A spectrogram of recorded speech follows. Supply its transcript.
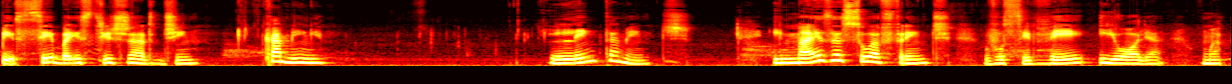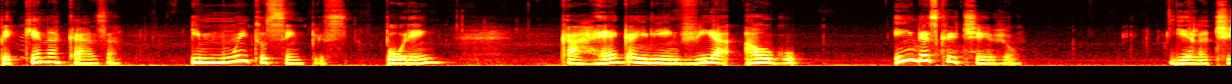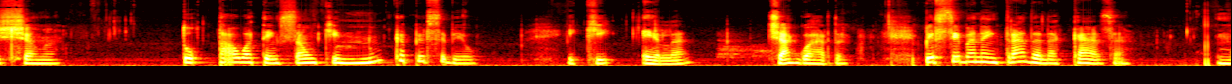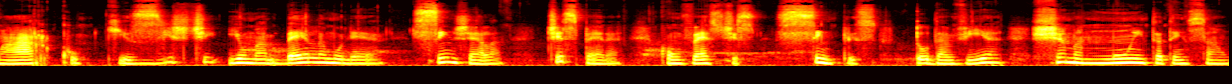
perceba este jardim, caminhe lentamente e mais à sua frente você vê e olha uma pequena casa e muito simples, porém carrega e lhe envia algo indescritível. E ela te chama total atenção que nunca percebeu e que ela te aguarda. Perceba na entrada da casa um arco que existe e uma bela mulher singela te espera com vestes simples, todavia chama muita atenção.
